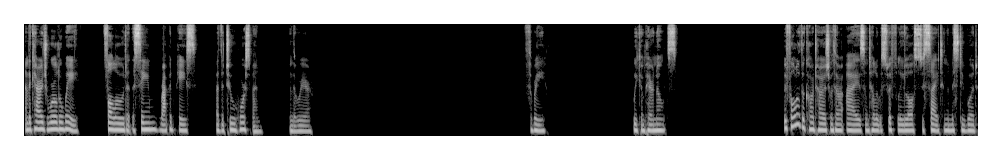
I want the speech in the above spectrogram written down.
And the carriage whirled away, followed at the same rapid pace by the two horsemen in the rear. 3. We compare notes. We followed the cortege with our eyes until it was swiftly lost to sight in the misty wood.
